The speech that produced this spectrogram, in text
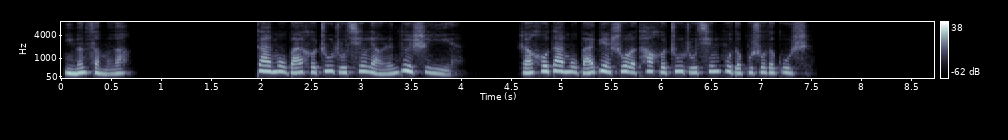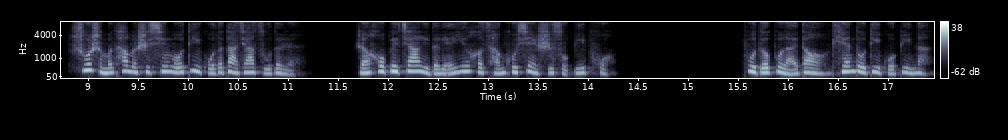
你们怎么了？”戴沐白和朱竹清两人对视一眼，然后戴沐白便说了他和朱竹清不得不说的故事，说什么他们是星罗帝国的大家族的人。然后被家里的联姻和残酷现实所逼迫，不得不来到天斗帝国避难。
